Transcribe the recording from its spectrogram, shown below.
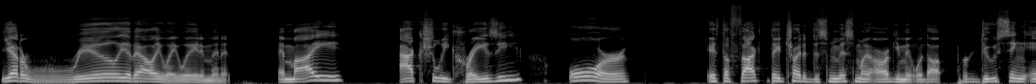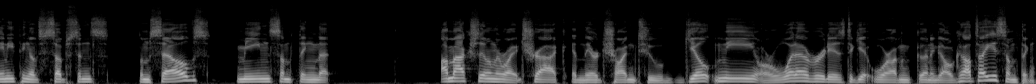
you got to really evaluate wait a minute. Am I actually crazy? Or is the fact that they try to dismiss my argument without producing anything of substance themselves means something that I'm actually on the right track and they're trying to guilt me or whatever it is to get where I'm going to go. Because I'll tell you something.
